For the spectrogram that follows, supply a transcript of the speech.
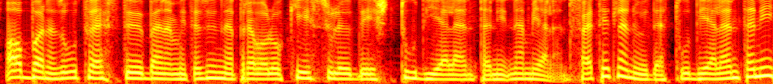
abban az útvesztőben, amit az ünnepre való készülődés tud jelenteni, nem jelent feltétlenül, de tud jelenteni,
